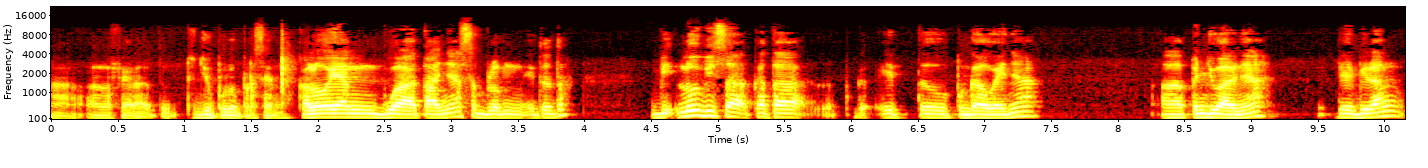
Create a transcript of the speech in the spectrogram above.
Nah, aloe vera tuh 70%. Kalau yang gua tanya sebelum itu tuh, bi- lu bisa kata itu pegawainya, eh, penjualnya, dia bilang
